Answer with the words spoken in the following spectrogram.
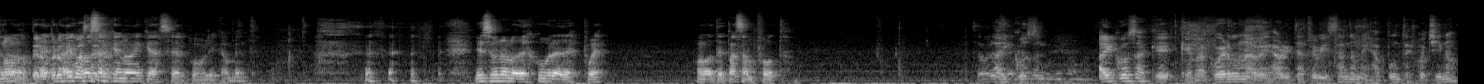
No, pero, pero hay, ¿qué hay pasa? cosas que no hay que hacer públicamente. y eso uno lo descubre después, cuando te pasan fotos. Sobre Hay cosas-. Hay cosas que, que me acuerdo una vez, ahorita revisando mis apuntes cochinos,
